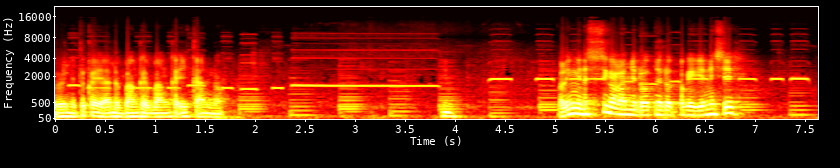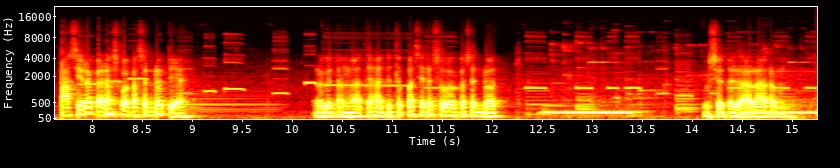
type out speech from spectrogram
Tuh ini tuh kayak ada bangkai-bangkai ikan loh. Hmm. paling minus sih kalau nyedot-nyedot pakai gini sih pasirnya kadang suka kesedot ya. Kalau kita nggak hati-hati tuh pasirnya suka kesedot. Buset ada alarm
